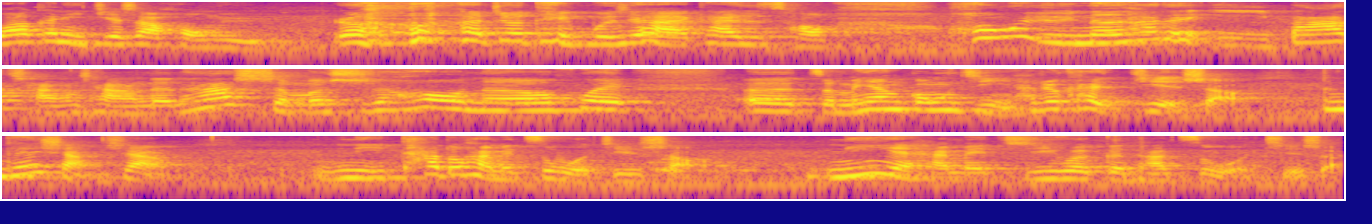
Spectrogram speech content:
我要跟你介绍红鱼，然后他就停不下来，开始从红鱼呢，它的尾巴长长的，它什么时候呢会呃怎么样攻击你？他就开始介绍。你可以想象，你他都还没自我介绍，你也还没机会跟他自我介绍，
